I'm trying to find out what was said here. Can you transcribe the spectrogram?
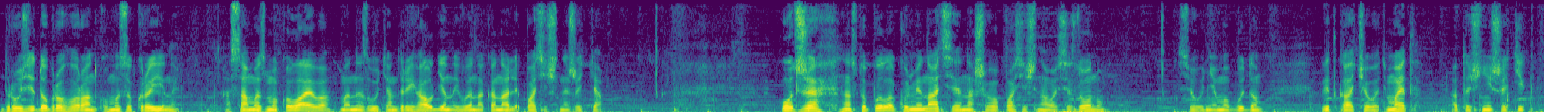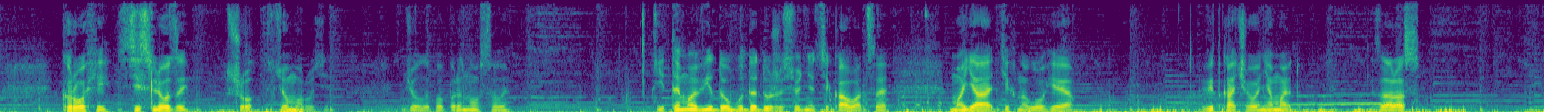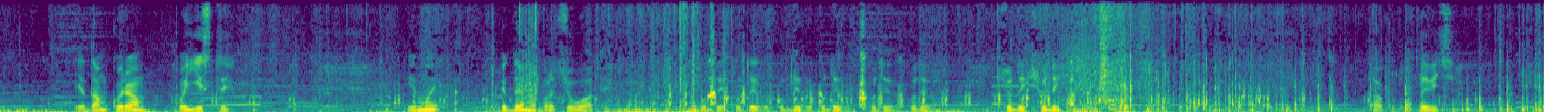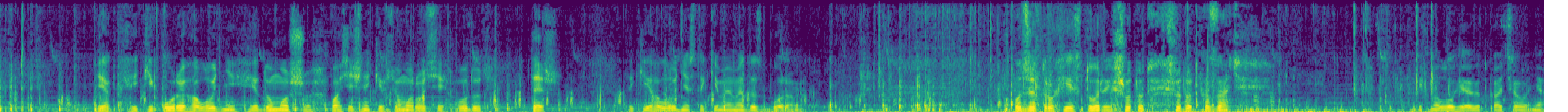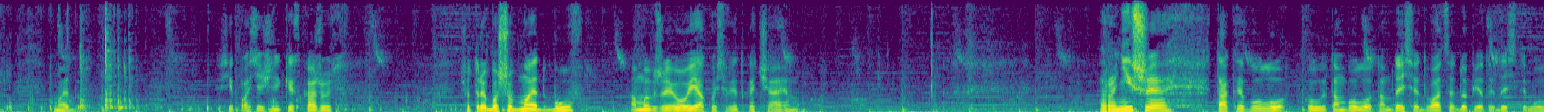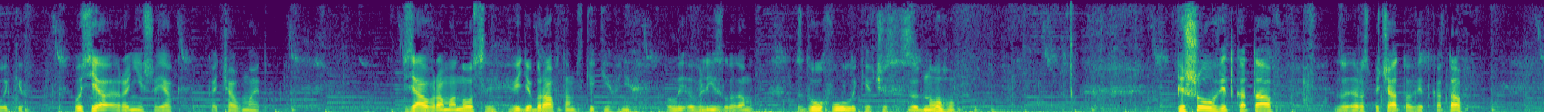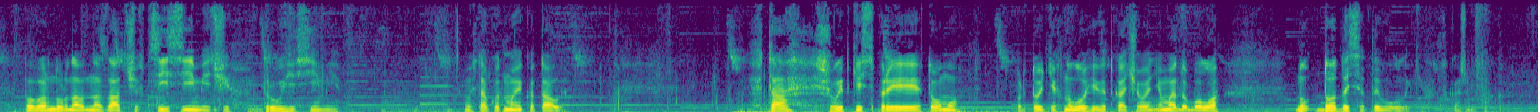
Друзі, доброго ранку. Ми з України. А саме з Миколаєва. Мене звуть Андрій Галдін і ви на каналі Пасічне життя. Отже, наступила кульмінація нашого пасічного сезону. Сьогодні ми будемо відкачувати мед, а точніше ті крохи, ці сльози, що в цьому році бджоли поприносили. І тема відео буде дуже сьогодні цікава. Це моя технологія відкачування меду. Зараз я дам курям поїсти і ми підемо працювати. Куди, куди ви, куди ви, куди ви, куди ви, куди ви? Сюди, сюди. Так от, дивіться. Як які кури голодні, я думаю, що пасічники в цьому році будуть теж такі голодні з такими медозборами. Отже, трохи історії. Що тут, що тут казати? Технологія відкачування меду. Всі пасічники скажуть, що треба, щоб мед був, а ми вже його якось відкачаємо. Раніше так і було, коли там було там 10-20 до 50 вуликів. Ось я раніше як качав мед. Взяв рамоноси, відібрав там, скільки в них влізло, там з двох вуликів чи з одного. Пішов, відкатав, розпечатав, відкатав, повернув назад, чи в ці сім'ї, чи в другі сім'ї. Ось так от ми і катали. Та швидкість при тому, при той технології відкачування меду було ну, до 10 вуликів, скажімо так.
